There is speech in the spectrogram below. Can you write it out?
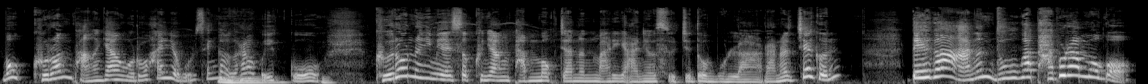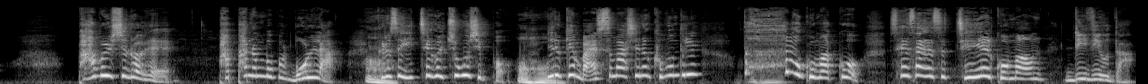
뭐 그런 방향으로 하려고 생각을 음. 하고 있고, 그런 의미에서 그냥 밥 먹자는 말이 아니었을지도 몰라. 라는 책은 내가 아는 누가 밥을 안 먹어. 밥을 싫어해. 밥하는 법을 몰라. 어. 그래서 이 책을 주고 싶어. 어허. 이렇게 말씀하시는 그분들이 너무 고맙고 세상에서 제일 고마운 리뷰다.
